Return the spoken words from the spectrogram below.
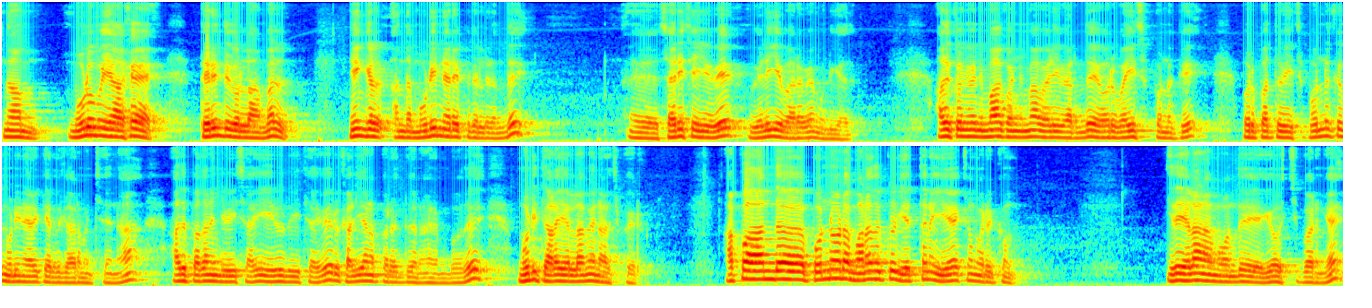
நாம் முழுமையாக தெரிந்து கொள்ளாமல் நீங்கள் அந்த முடி நரைப்பதிலிருந்து சரி செய்யவே வெளியே வரவே முடியாது. அது கொஞ்சம் கொஞ்சமாக கொஞ்சமாக வெளியே வந்து ஒரு வயசு பொண்ணுக்கு ஒரு பத்து வயசு பொண்ணுக்கு முடி நரைக்கிறதுக்கு ஆரம்பிச்சதுன்னா அது பதினஞ்சு வயசாகி இருபது வயசாகி ஒரு கல்யாண பருவத்து போது முடி தலையெல்லாமே நரைச்சி போயிடும். அப்போ அந்த பொண்ணோட மனதுக்குள் எத்தனை ஏக்கம் இருக்கும்? இதையெல்லாம் நம்ம வந்து யோசித்து பாருங்கள்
